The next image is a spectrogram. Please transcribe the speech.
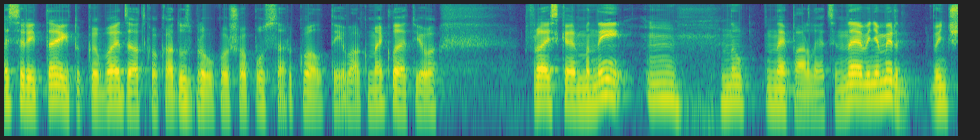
es arī teiktu, ka vajadzētu kaut kādu uzbrukošo pusaru kvalitīvāku meklēt, jo Fraiska ir manī. Mm, nu, nepārliecina. Nē, viņam ir, viņš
